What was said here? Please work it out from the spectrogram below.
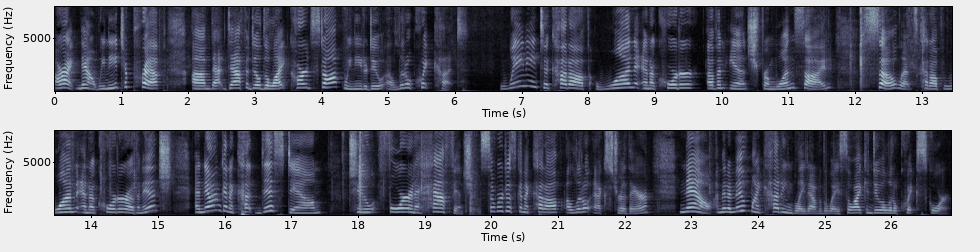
All right, now we need to prep um, that Daffodil Delight cardstock. We need to do a little quick cut we need to cut off one and a quarter of an inch from one side. So let's cut off one and a quarter of an inch. And now I'm going to cut this down to four and a half inches. So we're just going to cut off a little extra there. Now I'm going to move my cutting blade out of the way so I can do a little quick score.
